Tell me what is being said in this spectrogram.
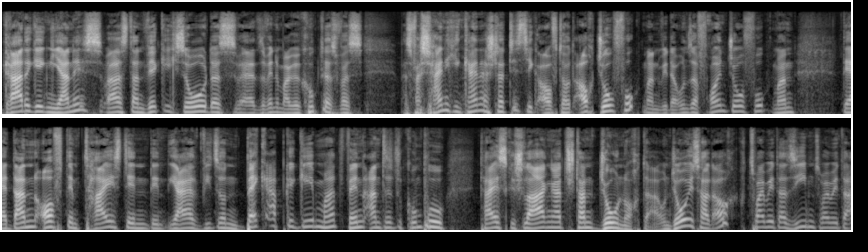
Gerade gegen Janis war es dann wirklich so, dass, also wenn du mal geguckt hast, was, was wahrscheinlich in keiner Statistik auftaucht, auch Joe Vogtmann wieder, unser Freund Joe Vogtmann, der dann oft dem Thais den, den, ja, wie so ein Backup gegeben hat. Wenn Antetokounmpo Thais geschlagen hat, stand Joe noch da. Und Joe ist halt auch 2,7 Meter, 2,8 Meter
